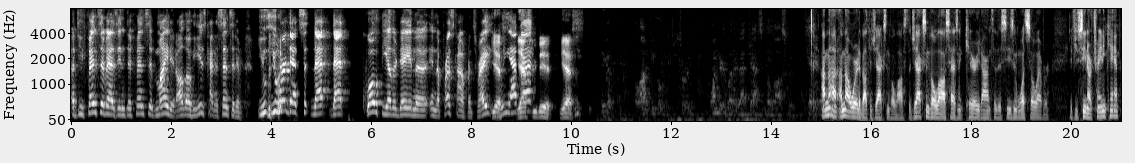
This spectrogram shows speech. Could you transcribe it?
a defensive as in defensive minded. Although he is kind of sensitive. You you heard that that that quote the other day in the in the press conference, right? Yes, yes, that? you did. Yes. I think a lot of people sort of wondered whether that Jacksonville loss would. Carry I'm not. I'm not worried about the Jacksonville loss. The Jacksonville loss hasn't carried on to the season whatsoever. If you've seen our training camp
